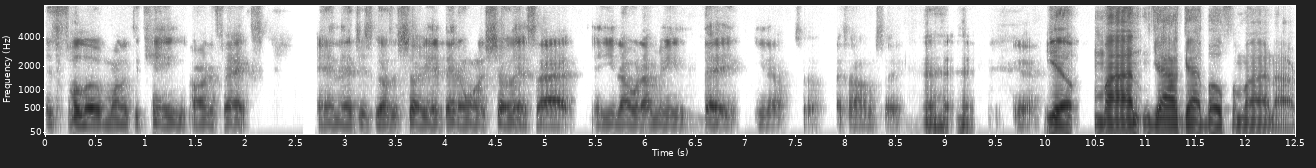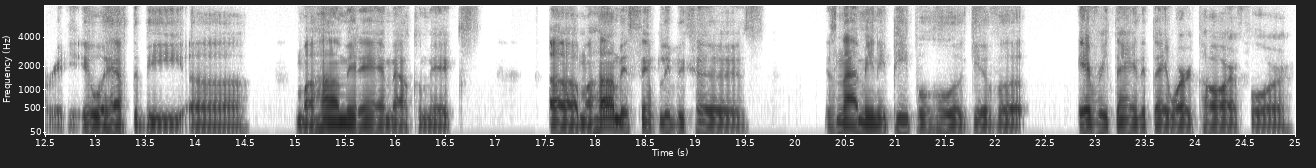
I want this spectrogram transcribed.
it's full of Martin Luther King artifacts, and that just goes to show you that they don't want to show that side, and you know what I mean? They, you know, so that's all I'm gonna say. Yeah. yeah, mine. Y'all got both of mine already. It would have to be uh Muhammad and Malcolm X. Uh, Muhammad simply because there's not many people who will give up everything that they worked hard for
